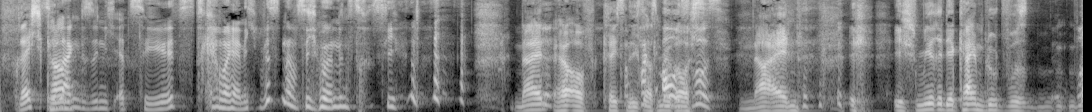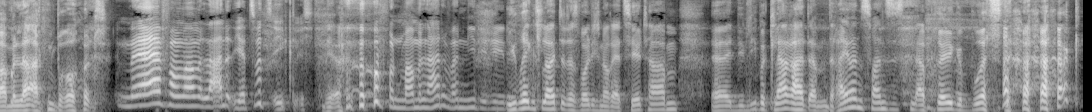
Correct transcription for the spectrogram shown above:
Frech kam. Solange du sie nicht erzählst, kann man ja nicht wissen, ob sich jemand interessiert. Nein, hör auf, kriegst nichts aus mir aus, raus. los. Nein, ich, ich schmiere dir kein Blutwurst-Marmeladenbrot. Nee, von Marmelade. Jetzt wird's eklig. Ja. Von Marmelade war nie die Rede. Übrigens, Leute, das wollte ich noch erzählt haben. Äh, die liebe Clara hat am 23. April Geburtstag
